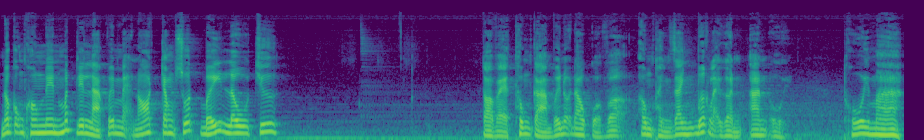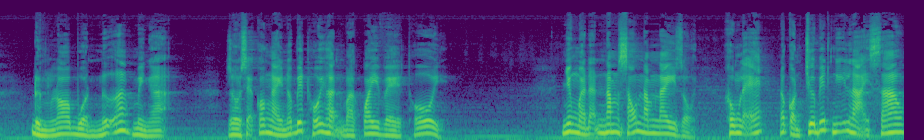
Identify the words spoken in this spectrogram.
nó cũng không nên mất liên lạc với mẹ nó trong suốt bấy lâu chứ. Tỏ vẻ thông cảm với nỗi đau của vợ, ông Thành Danh bước lại gần an ủi. Thôi mà, đừng lo buồn nữa mình ạ. Rồi sẽ có ngày nó biết hối hận và quay về thôi. Nhưng mà đã 5-6 năm nay rồi, không lẽ nó còn chưa biết nghĩ lại sao?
